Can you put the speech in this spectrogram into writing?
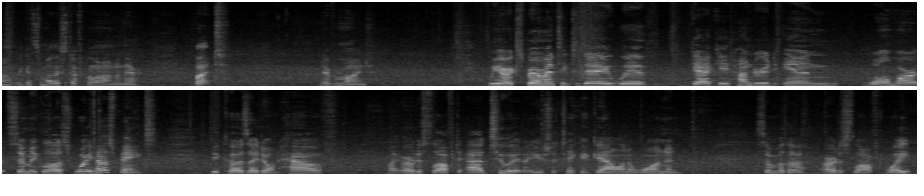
oh, we got some other stuff going on in there. But never mind. We are experimenting today with GAC 800 in Walmart semi-gloss White House paint because I don't have my Artist Loft to add to it. I usually take a gallon of one and some of the Artist Loft White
